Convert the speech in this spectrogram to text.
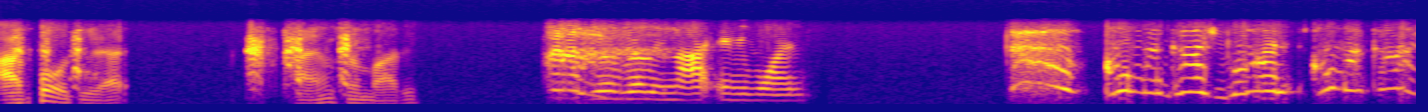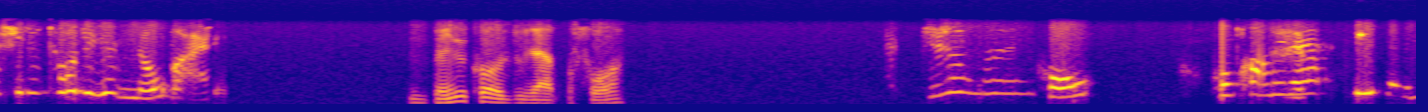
I called you that. I am somebody. You're really not anyone. Oh my gosh, Ron! Oh my gosh, she just told you you're nobody. Ben called you that before. You know what? Who? Who called me that? He said,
